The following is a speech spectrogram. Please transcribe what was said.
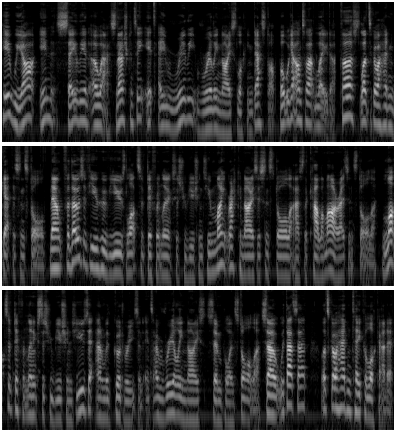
here we are in Salient OS. Now, as you can see, it's a really, really nice looking desktop, but we'll get onto that later. First, let's go ahead and get this installed. Now, for those of you who've used lots of different Linux distributions, you might recognize this installer as the Calamares installer. Lots of different Linux distributions use it, and with good reason. It's a really nice, simple installer. So, with that said, let's go ahead and take a look at it.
